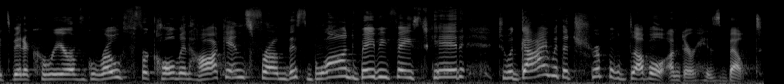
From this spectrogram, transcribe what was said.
It's been a career of growth for Coleman Hawkins from this blonde baby-faced kid to a guy with a triple-double under his belt.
